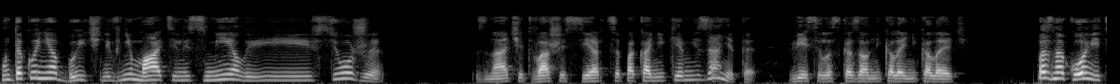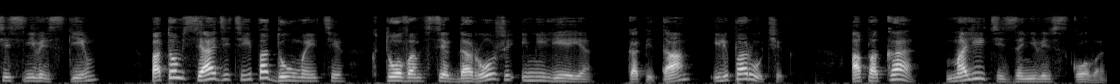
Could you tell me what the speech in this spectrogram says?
Он такой необычный, внимательный, смелый и все же... — Значит, ваше сердце пока никем не занято, — весело сказал Николай Николаевич. — Познакомитесь с Невельским, потом сядете и подумаете, кто вам всех дороже и милее, капитан или поручик. А пока молитесь за Невельского.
